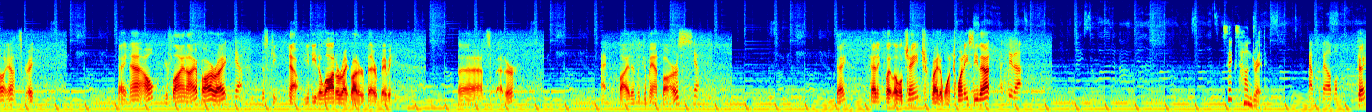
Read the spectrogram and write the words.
Oh yeah, it's great. Okay, now you're flying IFR, right? Yeah. Just keep. No, you need a lot of right rudder there, baby. That's better. Okay. Fly it in the command bars. Yep. Okay. Heading flight level change, right at 120. See that? I see that. 600. Caps available. Okay.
